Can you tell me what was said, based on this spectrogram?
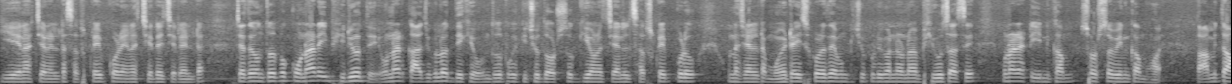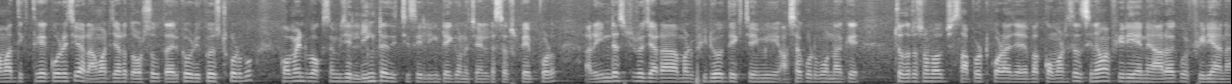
গিয়ে এনার চ্যানেলটা সাবস্ক্রাইব করে এনার ছেলে চ্যানেলটা যাতে অন্ততপক্ষে ওনার এই ভিডিওতে, ওনার কাজগুলো দেখে অন্ততপক্ষে কিছু দর্শক গিয়ে ওনার চ্যানেল সাবস্ক্রাইব করেও, ওনার চ্যানেলটা মনিটাইজ করে দেয় এবং কিছু পরিমাণে ওনার ভিউজ আসে, ওনার একটা ইনকাম সোর্স অফ ইনকাম হয়। তো আমি তো আমার দিক থেকে করেছি আর আমার যারা দর্শক তাদেরকেও রিকোয়েস্ট করব। কমেন্ট বক্সে আমি যে লিঙ্কটা দিচ্ছি সেই লিঙ্কটাকে ওনার চ্যানেলটা সাবস্ক্রাইব করো। আর ইন্ডাস্ট্রিরও যারা আমার ভিডিও দেখছে, আমি আশা করব ওনাকে যতটা সম্ভব সাপোর্ট করা যায় বা কমার্শিয়াল সিনেমা ফিরিয়ে এনে আরও একবার ফিরিয়ে আনা।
